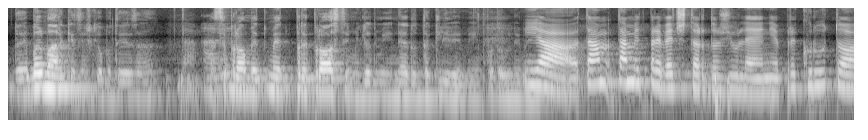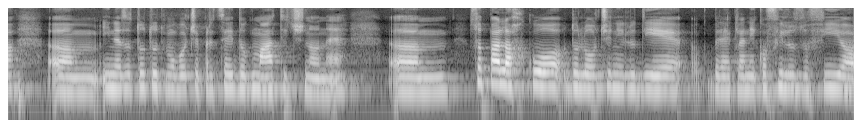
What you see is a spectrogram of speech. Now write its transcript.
Da je bolj marketinška poteza. Da. A Se pravi, med, med preprostimi ljudmi, nedotakljivimi in podobnimi. Ja, tam, tam je preveč trdo življenje, prekruto um, in je zato tudi mogoče precej dogmatično. ne. Um, so pa lahko določeni ljudje, bi rekla, neko filozofijo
